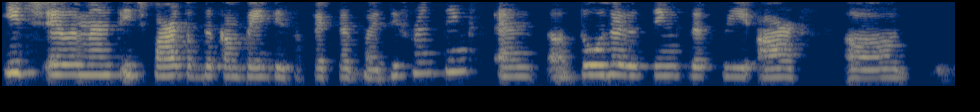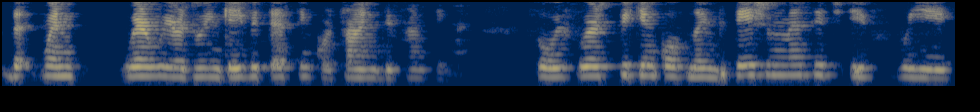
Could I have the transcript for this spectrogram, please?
each element, each part of the campaign is affected by different things, and uh, those are the things that we are uh, that when where we are doing A/B testing or trying different things. So if we're speaking of the invitation message, if we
